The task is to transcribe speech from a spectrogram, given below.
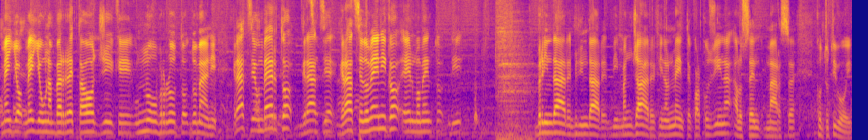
Meglio, meglio, una barretta oggi che un nuovo prodotto domani. Grazie Umberto, grazie, grazie Domenico, è il momento di brindare, brindare, di mangiare finalmente qualcosina allo stand Mars con tutti voi.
